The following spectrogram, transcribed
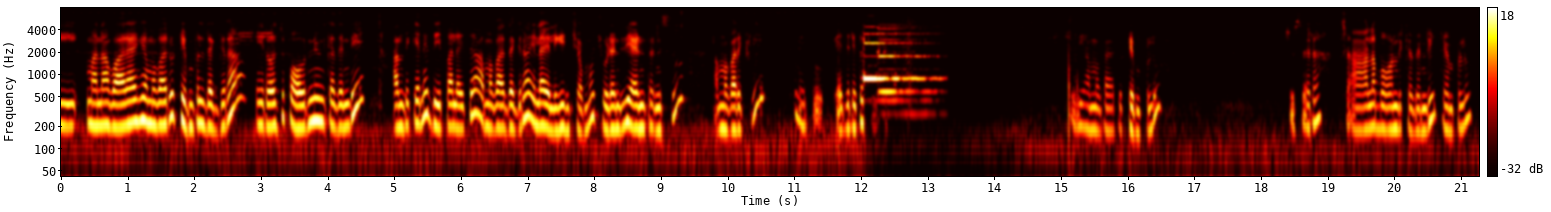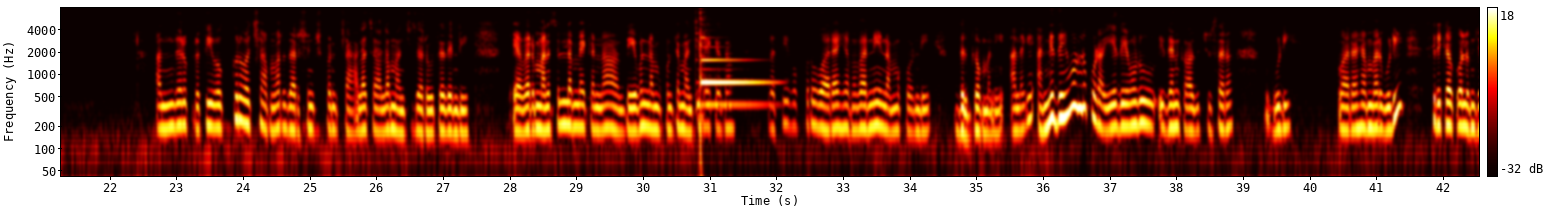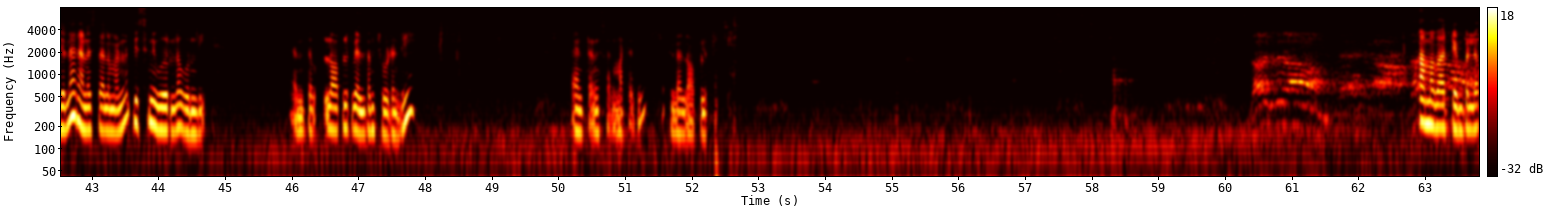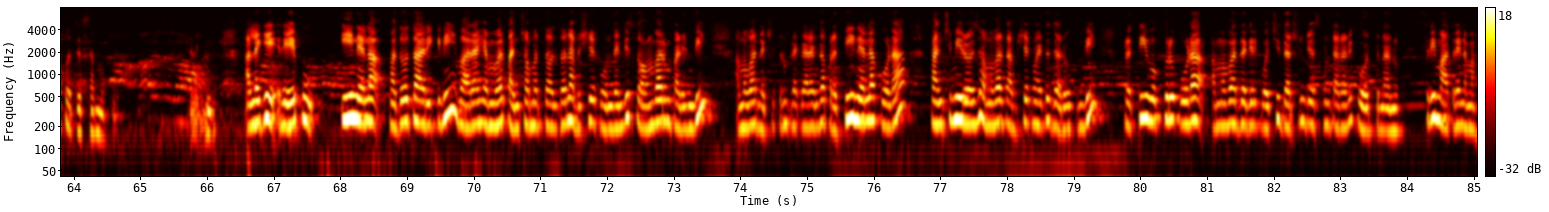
ఈ మన వారాహి అమ్మవారు టెంపుల్ దగ్గర ఈరోజు పౌర్ణమి కదండి. అందుకనే దీపాలు అయితే అమ్మవారి దగ్గర ఇలా వెలిగించాము. చూడండి ఇది ఎంట్రన్స్ అమ్మవారికి మీకు ఎదురుగా ఇది అమ్మవారు టెంపుల్. చూసారా? చాలా బాగుంది కదండి టెంపుల్. అందరూ ప్రతి ఒక్కరూ వచ్చి అమ్మవారు దర్శించుకోండి. చాలా చాలా మంచి జరుగుతుందండి. ఎవరి మనసులు నమ్మే కన్నా దేవుని నమ్ముకుంటే మంచిదే కదా. ప్రతి ఒక్కరూ వారాహి అమ్మవారిని నమ్ముకోండి. దుర్గమ్మని అలాగే అన్ని దేవుళ్ళు కూడా. ఏ దేవుడు ఇదని కాదు చూసారా? గుడి వారాహి అమ్మవారి గుడి శ్రీకాకుళం జిల్లా రణస్థలం మండలం బిస్సిని ఊరిలో ఉంది. ఎంత లోపలికి వెళ్దాం చూడండి. ఎంట్రన్స్ అనమాట అది. ఇలా లోపలికి. అమ్మవారి టెంపుల్లోకి వచ్చేస్తాము ఇప్పుడు అలాగే రేపు ఈ నెల పదో తారీఖుని వారాహి అమ్మవారి పంచామృతాలతోనే అభిషేకం ఉందండి. సోమవారం పడింది. అమ్మవారి నక్షత్రం ప్రకారంగా ప్రతి నెల కూడా పంచమి రోజు అమ్మవారికి అభిషేకం అయితే జరుగుతుంది. ప్రతి ఒక్కరూ కూడా అమ్మవారి దగ్గరికి వచ్చి దర్శనం చేసుకుంటారని కోరుతున్నాను. శ్రీ మాత్రే నమ.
